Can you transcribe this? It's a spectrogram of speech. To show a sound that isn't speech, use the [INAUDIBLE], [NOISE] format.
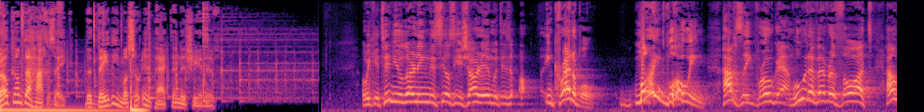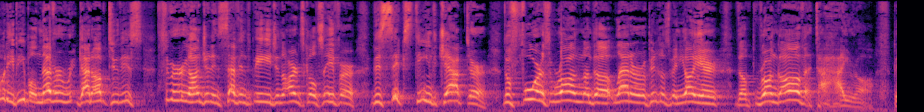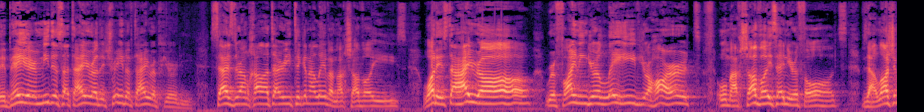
Welcome to Hachzeik, the Daily Musar Impact Initiative. We continue learning Mesilas Yesharim with this uh, incredible, mind-blowing Hachzeik program. Who would have ever thought? How many people never got up to this 307th page in the ArtScroll Sefer, the 16th chapter, the fourth rung on the ladder of Pinchas ben Yair, the rung of Tahira. Bebeir Midas Tahira, the trait of Tahira purity. Says the Ramchal Atari Tikkun Aleva Machshavos. What is Tahira? Refining your lave, your heart, umachshavos and your thoughts. We find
